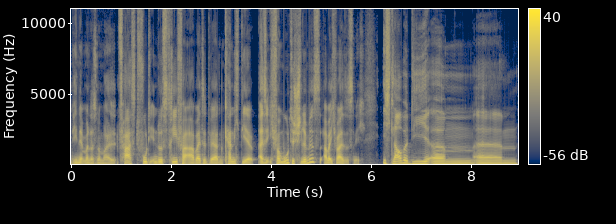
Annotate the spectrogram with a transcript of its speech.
wie nennt man das nochmal, Fast-Food-Industrie verarbeitet werden, kann ich dir, also ich vermute Schlimmes, aber ich weiß es nicht. Ich glaube, die, ähm, ähm,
